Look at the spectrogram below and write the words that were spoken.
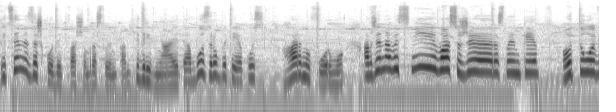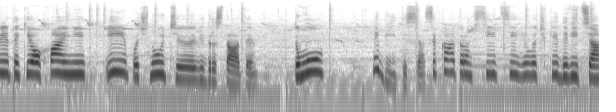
І це не зашкодить вашим рослинкам. Підрівняєте або зробите якусь гарну форму. А вже навесні у вас вже рослинки готові, такі охайні і почнуть е, відростати. Тому не бійтеся, секатором всі ці гілочки, дивіться,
